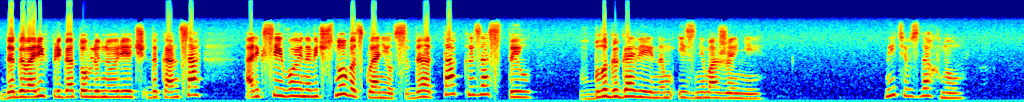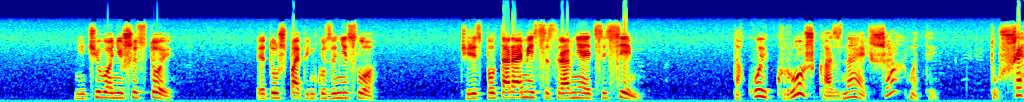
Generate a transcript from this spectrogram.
Договорив приготовленную речь до конца, Алексей Воинович снова склонился, да так и застыл в благоговейном изнеможении. Митя вздохнул. «Ничего, не шестой. Это уж папеньку занесло. Через полтора месяца сравняется семь. Такой крошка знает шахматы. Туше!»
